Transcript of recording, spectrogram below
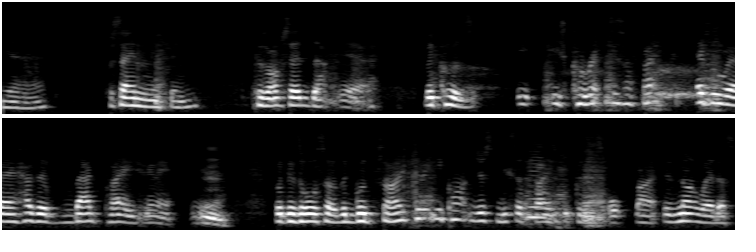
yeah, for saying anything, because I've said that, yeah, because it is correct as a fact. Everywhere has a bad place in it, yeah. Mm. But there's also the good side to it. You can't just diss a place because it's all like there's nowhere that's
